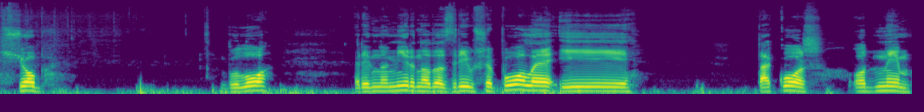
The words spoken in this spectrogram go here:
Щоб було рівномірно дозрівше поле і також одним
